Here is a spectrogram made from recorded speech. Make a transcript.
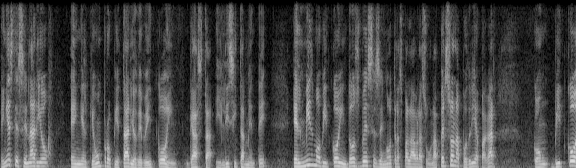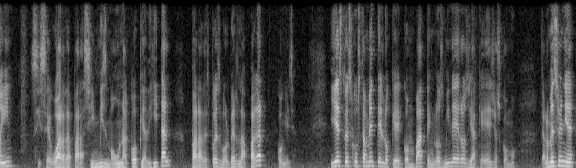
En este escenario en el que un propietario de Bitcoin gasta ilícitamente, el mismo Bitcoin dos veces, en otras palabras, una persona podría pagar con Bitcoin si se guarda para sí mismo una copia digital para después volverla a pagar con ella. Y esto es justamente lo que combaten los mineros, ya que ellos, como ya lo mencioné,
